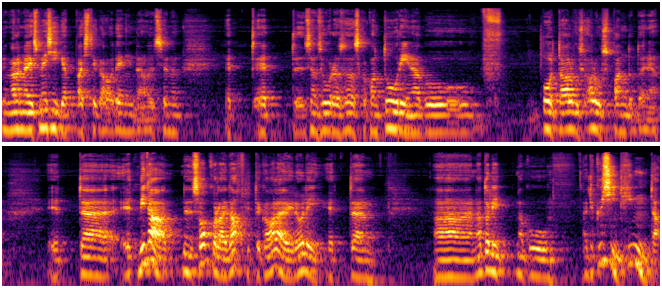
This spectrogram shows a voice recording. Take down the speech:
me oleme näiteks mesikäppa hästi kaua teenindanud, et see on et, et see on suures osas ka kontuuri nagu poolt alus, alus pandud, on ju. et, et mida nende šokolaaditahvlitega Alevil oli, et äh, nad olid nagu, nad ei küsinud hinda.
